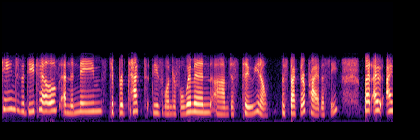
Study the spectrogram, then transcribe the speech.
changed the details and the names to protect these wonderful women, um, just to you know respect their privacy. But I, I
